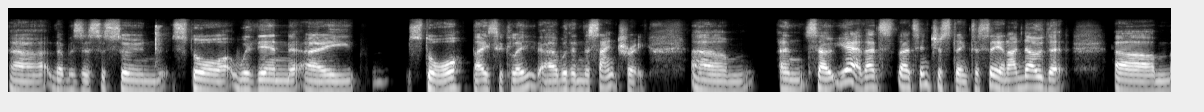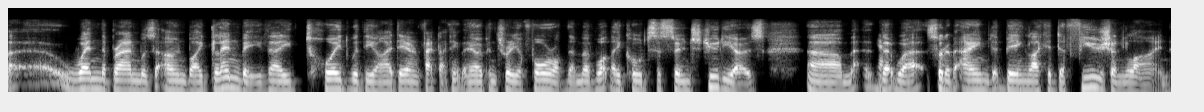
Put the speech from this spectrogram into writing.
Uh, that was a Sassoon store within a store, basically uh, within the sanctuary. Um, and so yeah that's that's interesting to see and i know that um, when the brand was owned by glemby they toyed with the idea in fact i think they opened three or four of them of what they called sassoon studios um, yeah. that were sort of aimed at being like a diffusion line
